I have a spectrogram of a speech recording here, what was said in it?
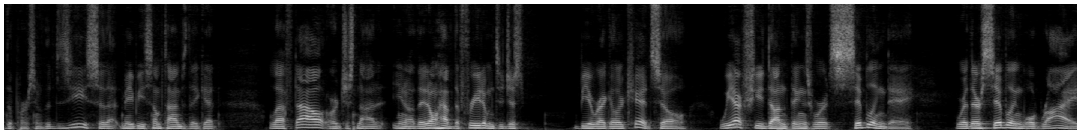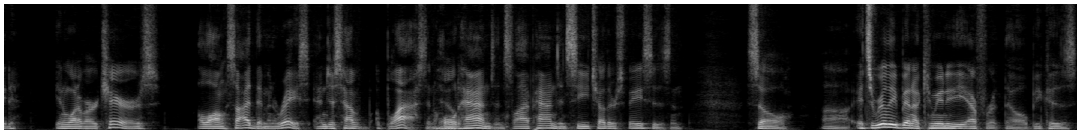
the person with the disease. So that maybe sometimes they get left out or just not you know they don't have the freedom to just be a regular kid. So we actually done things where it's sibling day where their sibling will ride in one of our chairs alongside them in a race and just have a blast and hold hands and slap hands and see each other's faces. And so uh, it's really been a community effort though, because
